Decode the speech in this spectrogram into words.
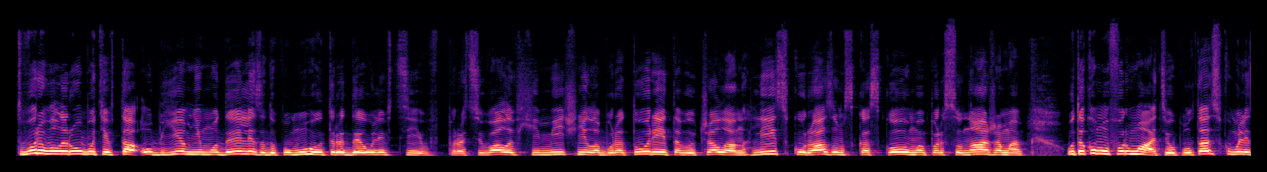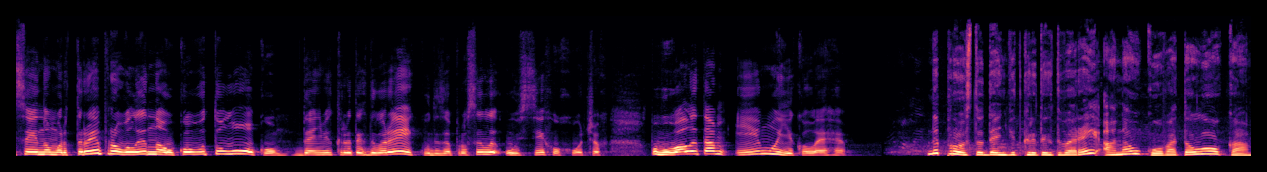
Створювали роботів та об'ємні моделі за допомогою 3D-олівців. Працювали в хімічній лабораторії та вивчали англійську разом з казковими персонажами. У такому форматі у Полтавському ліцеї номер 3 провели наукову толоку день відкритих дверей, куди запросили усіх охочих. Побували там і мої колеги. Не просто день відкритих дверей, а наукова толока.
